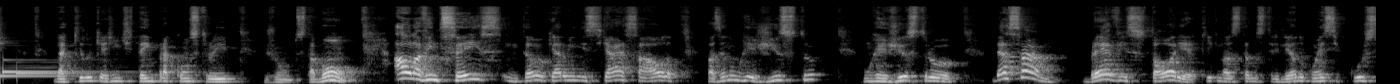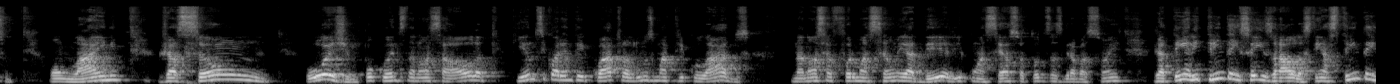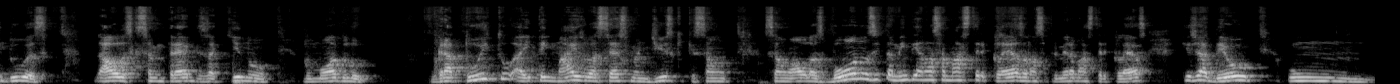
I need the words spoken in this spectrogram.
daquilo que a gente tem para construir juntos, tá bom? Aula 26, então eu quero iniciar essa aula fazendo um registro, um registro dessa breve história aqui que nós estamos trilhando com esse curso online. Já são hoje, um pouco antes da nossa aula, 544 alunos matriculados na nossa formação EAD ali com acesso a todas as gravações. Já tem ali 36 aulas, tem as 32 aulas que são entregues aqui no, no módulo gratuito, aí tem mais o Assessment Disc, que são, são aulas bônus, e também tem a nossa Masterclass, a nossa primeira Masterclass, que já deu um,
